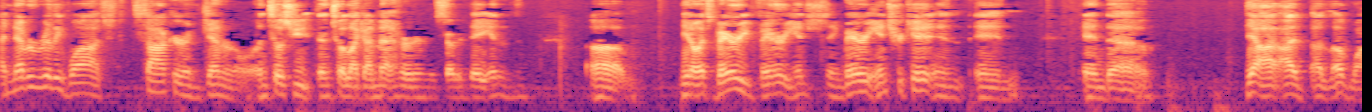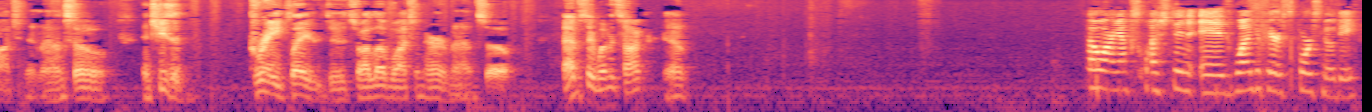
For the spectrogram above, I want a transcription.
I never really watched soccer in general until she until like I met her and started dating. Um, you know, it's very very interesting, very intricate, and and and uh, yeah, I I love watching it, man. So and she's a great player, dude. So I love watching her, man. So I have to say women's soccer. Yeah. So our next question is, what is your favorite sports movie?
